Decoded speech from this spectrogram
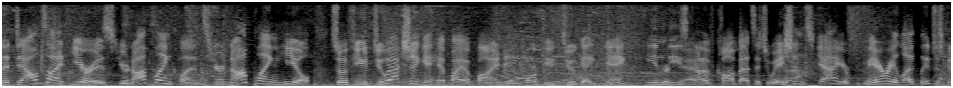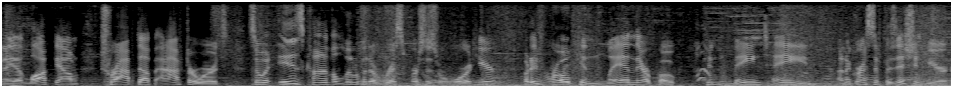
The downside here is you're not playing cleanse, you're not playing heal, so if you do actually get hit by a binding, or if you do get ganked in You're these dead. kind of combat situations, yeah, you're very likely just going to get locked down, trapped up afterwards. So it is kind of a little bit of risk versus reward here. But if Rogue can land their poke, can maintain an aggressive position here,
